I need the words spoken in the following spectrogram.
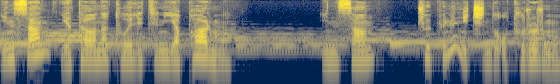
İnsan yatağına tuvaletini yapar mı? İnsan çöpünün içinde oturur mu?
